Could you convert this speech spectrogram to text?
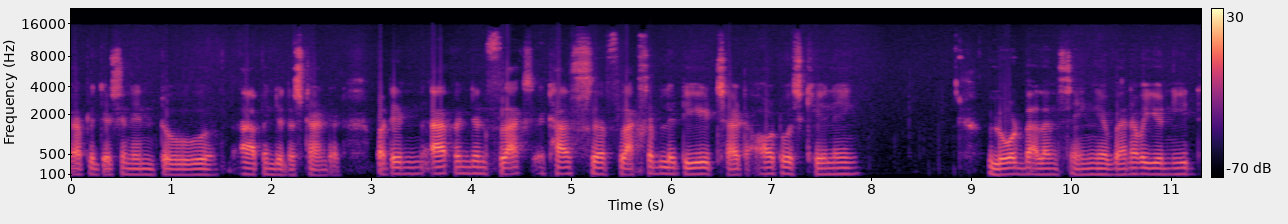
application into app engine standard. But in app engine flex it has uh, flexibility. It's at auto scaling load balancing whenever you need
